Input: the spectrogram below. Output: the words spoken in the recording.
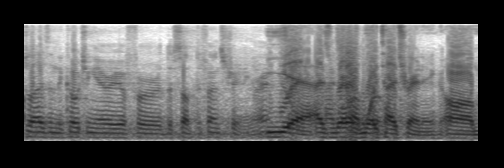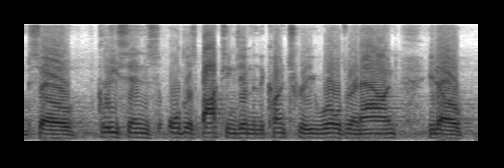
Specialize in the coaching area for the self-defense training, right? Yeah, as I well as the Muay Thai training. Um, so Gleason's oldest boxing gym in the country, world renowned. You know,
